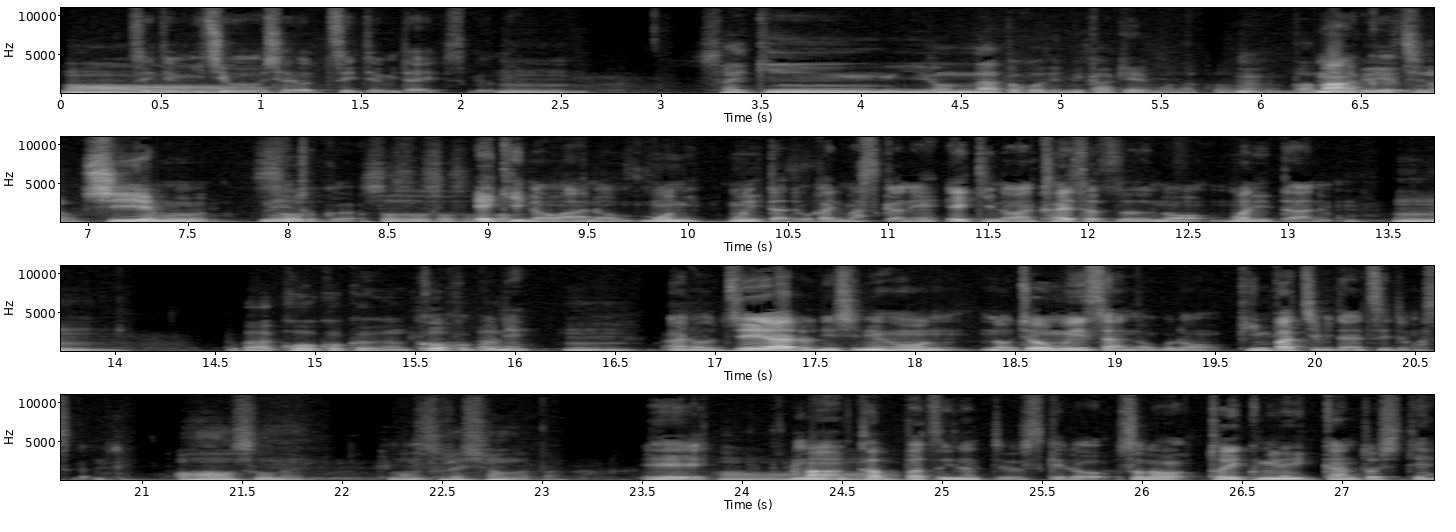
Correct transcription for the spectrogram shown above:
のはついてる。一部車両ついてるみたいですけどね、うん。最近いろんなところで見かけるもんなこの万博誘致の、ク CM ねとか。そうそうそうそう。駅のあのモニモニターで分かりますかね？駅の改札のモニターのうんとか広告のとこ広告ね。うん。あの JR 西日本の乗務員さんのこのピンバッジみたいなのついてますからね。ああそうなんそれ知らんかった。ええ。あー。まあ活発になってるんですけどその取り組みの一環として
